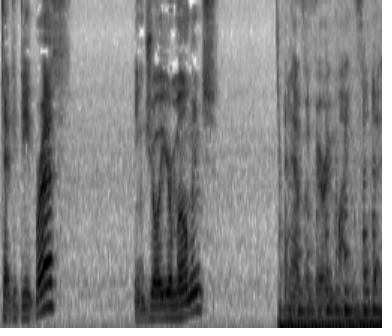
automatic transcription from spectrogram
take a deep breath, enjoy your moment, and have a very mindful day.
